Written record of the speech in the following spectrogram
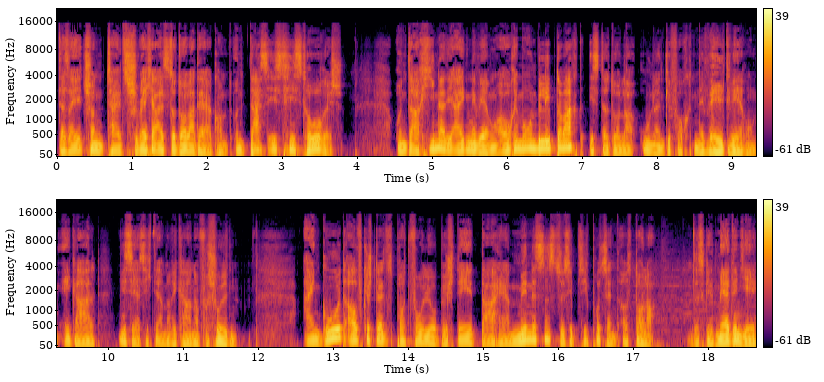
dass er jetzt schon teils schwächer als der Dollar daherkommt. Und das ist historisch. Und da China die eigene Währung auch immer unbeliebter macht, ist der Dollar unangefochtene Weltwährung, egal wie sehr sich die Amerikaner verschulden. Ein gut aufgestelltes Portfolio besteht daher mindestens zu 70 Prozent aus Dollar. Das gilt mehr denn je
